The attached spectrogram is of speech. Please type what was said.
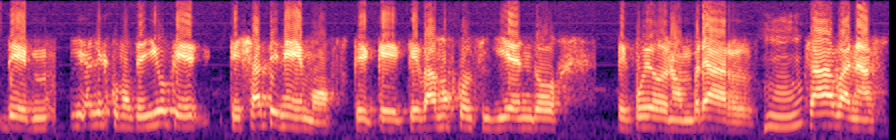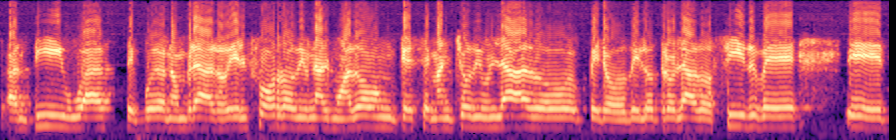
de materiales, como te digo, que, que ya tenemos, que, que, que vamos consiguiendo te puedo nombrar sábanas antiguas, te puedo nombrar el forro de un almohadón que se manchó de un lado, pero del otro lado sirve, eh,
